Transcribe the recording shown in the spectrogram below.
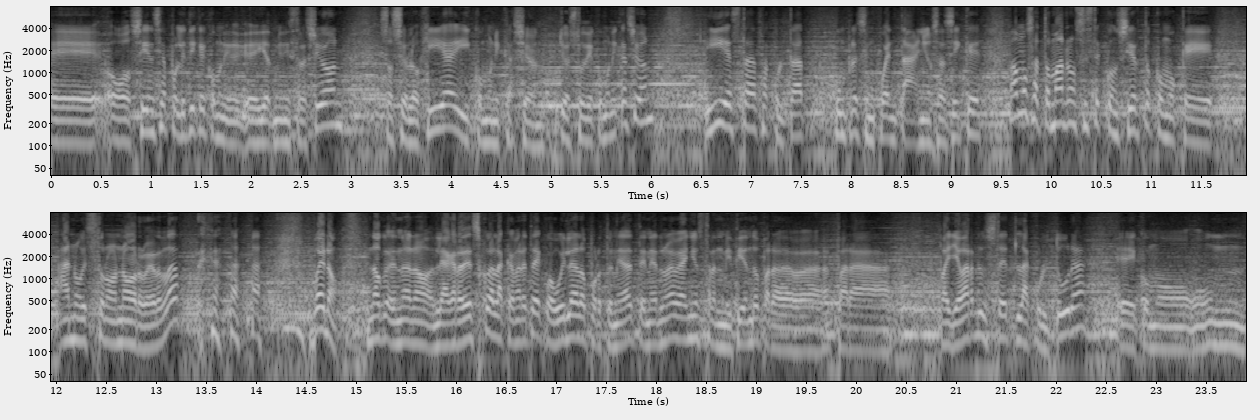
eh, o ciencia política y, administración, sociología y comunicación. Yo estudié comunicación y esta facultad cumple 50 años, así que vamos a tomarnos este concierto como que a nuestro honor, ¿verdad? bueno, no, no, no, le agradezco a la Camerata de Coahuila la oportunidad de tener nueve años transmitiendo para, para, para llevarle a usted la cultura eh, como un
